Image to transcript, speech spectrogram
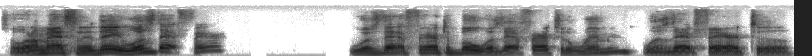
So what I'm asking today, was that fair? Was that fair to both? Was that fair to the women? Was that fair to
